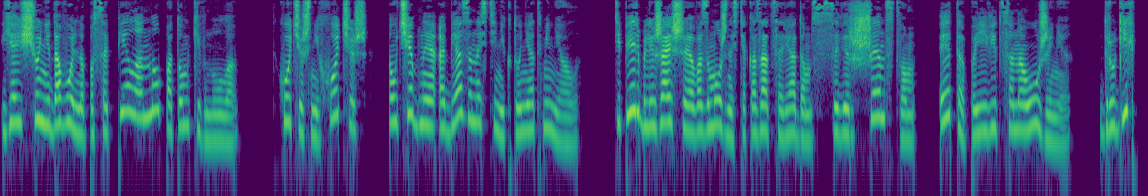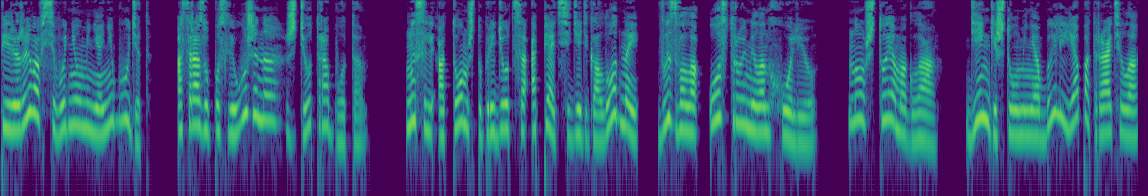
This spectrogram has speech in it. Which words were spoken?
Я еще недовольно посопела, но потом кивнула. Хочешь, не хочешь, а учебные обязанности никто не отменял. Теперь ближайшая возможность оказаться рядом с совершенством — это появиться на ужине. Других перерывов сегодня у меня не будет, а сразу после ужина ждет работа. Мысль о том, что придется опять сидеть голодной, вызвала острую меланхолию. Но что я могла? Деньги, что у меня были, я потратила,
